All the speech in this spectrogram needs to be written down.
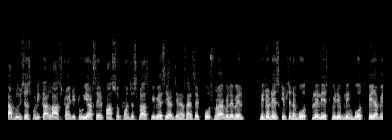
ডাব্লিউবিসিএস পরীক্ষা লাস্ট টোয়েন্টি টু ইয়ার্স এর, পাঁচশো পঞ্চাশ প্লাস প্রিভিয়াস ইয়ার জেনারেল সায়েন্সের প্রশ্ন অ্যাভেলেবেল ভিডিও ডেসক্রিপশনে both playlist PDF link both পেয়ে যাবে,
